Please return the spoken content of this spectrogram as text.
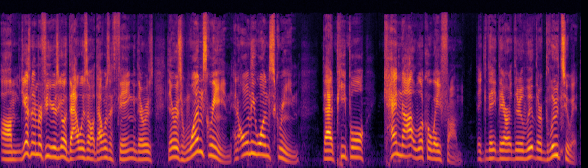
Um, you guys remember a few years ago that was a that was a thing. There was there was one screen and only one screen that people cannot look away from. They they they are they're they're glued to it.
